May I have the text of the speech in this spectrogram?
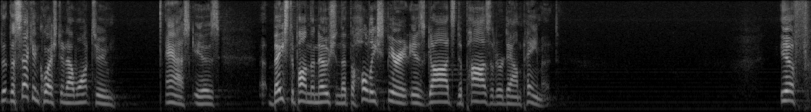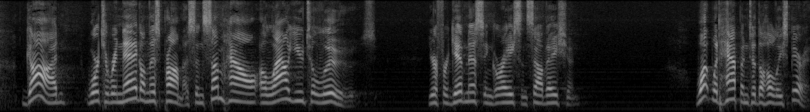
The, the second question I want to ask is based upon the notion that the Holy Spirit is God's deposit or down payment. If God were to renege on this promise and somehow allow you to lose your forgiveness and grace and salvation, what would happen to the Holy Spirit?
